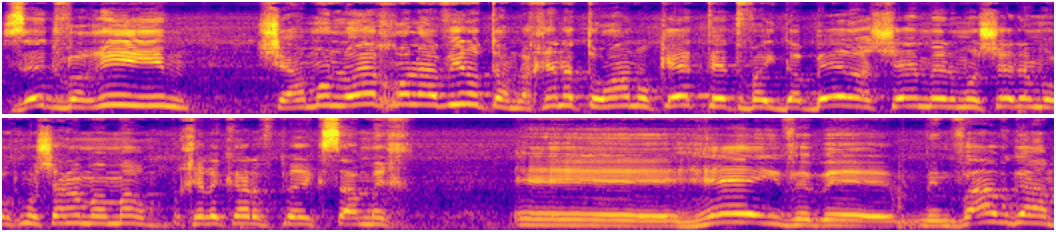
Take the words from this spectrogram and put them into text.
זה דברים שהמון לא יכול להבין אותם, לכן התורה נוקטת וידבר השם אל משה לאמור, כמו שהרמב"ם אמר בחלק א' פרק ס' ה' ובמ"ו גם,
